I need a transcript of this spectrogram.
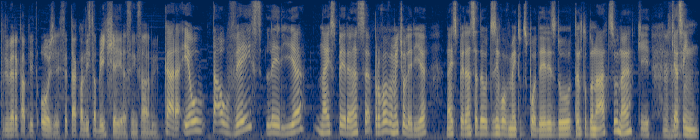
Primeiro capítulo. Hoje, você tá com a lista bem cheia, assim, sabe? Cara, eu talvez leria na esperança. Provavelmente eu leria na esperança do desenvolvimento dos poderes do tanto do Natsu, né? Que, uhum. que assim,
